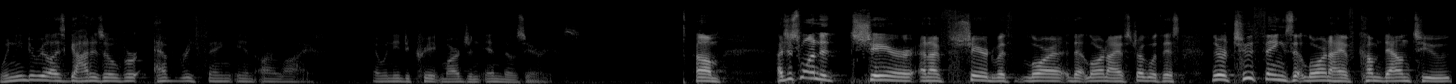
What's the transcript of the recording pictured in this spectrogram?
We need to realize God is over everything in our life, and we need to create margin in those areas. Um, I just wanted to share, and I've shared with Laura that Laura and I have struggled with this. There are two things that Laura and I have come down to,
